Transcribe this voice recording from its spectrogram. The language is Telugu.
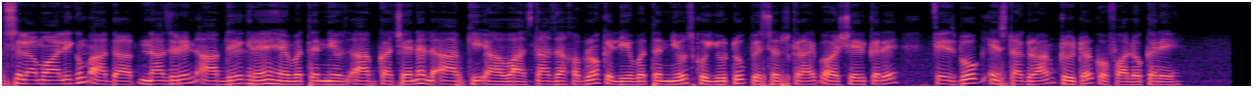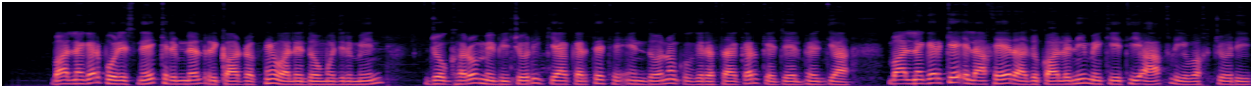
असलम आदाब नाजरीन, आप देख रहे हैं वतन न्यूज़, आपका चैनल, आपकी आवाज़, ताज़ा ख़बरों के लिए वतन न्यूज़ को यूट्यूब पर सब्सक्राइब और शेयर करें, फेसबुक, इंस्टाग्राम, ट्विटर को फॉलो करें। बालनगर पुलिस ने क्रिमिनल रिकॉर्ड रखने वाले दो मुजरमीन, जो घरों में भी चोरी किया करते थे, इन दोनों को गिरफ़्तार करके जेल भेज दिया। बालनगर के इलाके राजू कॉलोनी में की थी आखिरी वक्त चोरी।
